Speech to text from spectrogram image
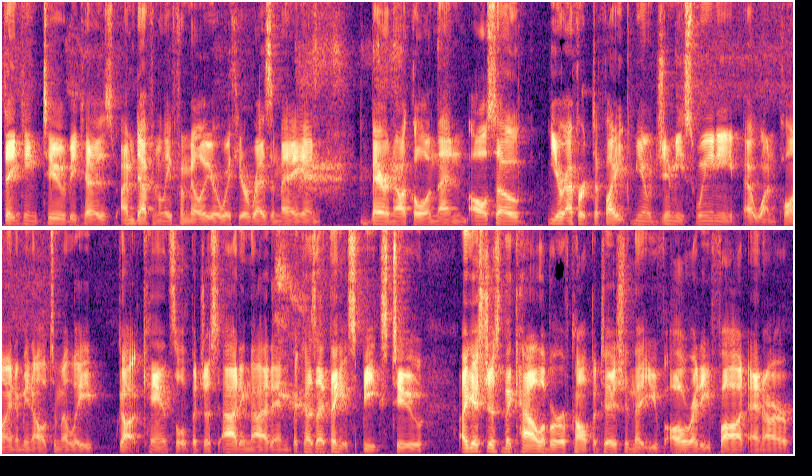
thinking too, because I'm definitely familiar with your resume and bare knuckle, and then also your effort to fight, you know, Jimmy Sweeney at one point. I mean, ultimately got canceled, but just adding that in because I think it speaks to, I guess, just the caliber of competition that you've already fought and are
